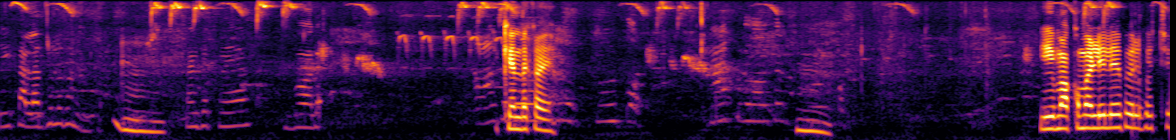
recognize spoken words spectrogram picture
ఈ కలర్ఫుల్గా ఉంది ఉమ్. అని చెప్పిన గోల కిందకాయ. ఈ మొక్క మళ్ళీ లేపు వెళ్ళకొచ్చు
